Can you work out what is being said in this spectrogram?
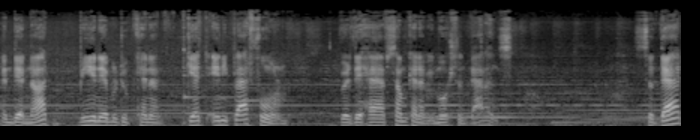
and they're not being able to kind of get any platform where they have some kind of emotional balance. So that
